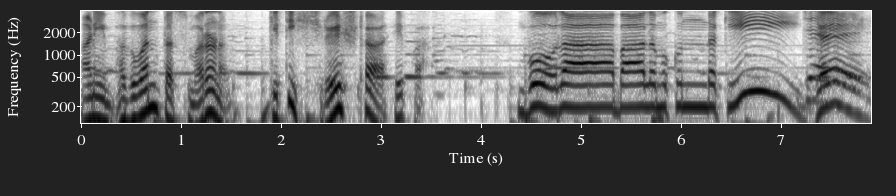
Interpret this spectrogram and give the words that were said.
आणि भगवंत स्मरण किती श्रेष्ठ आहे पहा बोला बालमुकुंद की जय।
